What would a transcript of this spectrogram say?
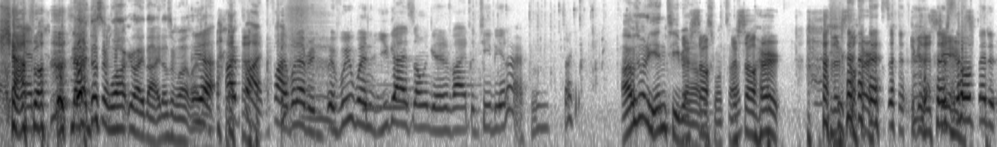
Kappa. And- no, it doesn't work like that. It doesn't work like yeah, that. I'm fine, fine, whatever. If we win, you guys don't get invited to TBNR. Suck it. I was already in TBN They're on so, this one time. they're so hurt. they're so hurt. Look at his They're so offended.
